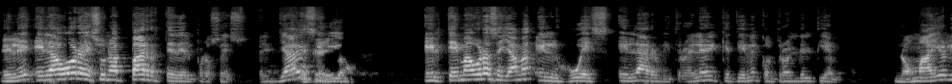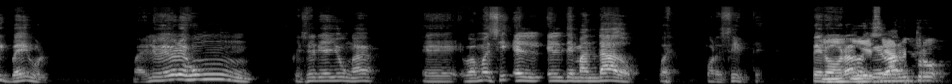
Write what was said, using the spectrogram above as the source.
Él, ahora es una parte del proceso. Él ya decidió. El tema ahora se llama el juez, el árbitro. Él es el que tiene el control del tiempo, no Major League Baseball. Major League Baseball es un, ¿qué sería yo? Un, eh, vamos a decir, el, el demandado, pues, por decirte. Pero ahora ese árbitro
